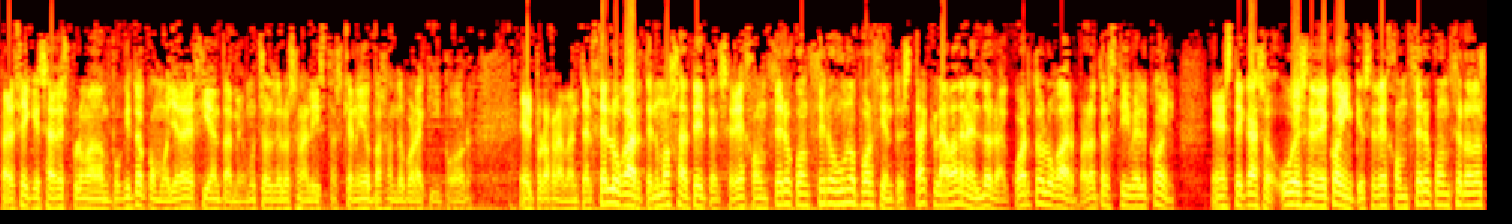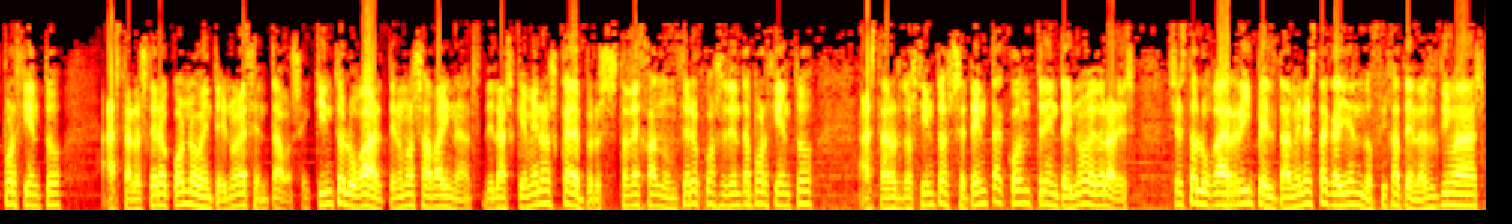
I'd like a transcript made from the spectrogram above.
parece que se ha desplomado un poquito, como ya decían también muchos de los analistas que han ido pasando por aquí por el programa. En tercer lugar, tenemos a Tether, se deja un 0,01%, está clavada en el dólar. Cuarto lugar, para otra stablecoin, en este caso USD Coin, que se deja un 0,02% hasta los 0,99 centavos. En quinto lugar tenemos a Binance, de las que menos cae, pero se está dejando un 0,70% hasta los 270,39 dólares. Sexto lugar Ripple también está cayendo, fíjate, en las últimas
